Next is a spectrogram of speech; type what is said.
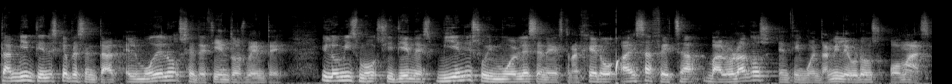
también tienes que presentar el modelo 720. Y lo mismo si tienes bienes o inmuebles en el extranjero a esa fecha valorados en 50.000 euros o más.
